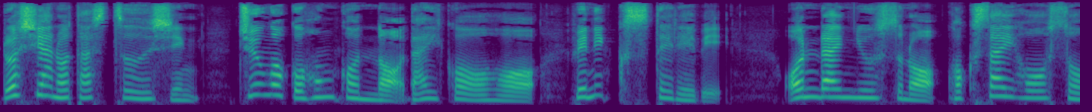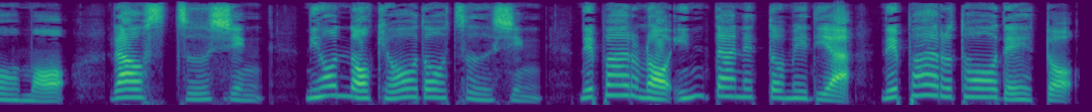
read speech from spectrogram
ロシアのタス通信、中国香港の大広報、フェニックステレビ、オンラインニュースの国際放送網、ラオス通信、日本の共同通信、ネパールのインターネットメディア、ネパール東デート、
